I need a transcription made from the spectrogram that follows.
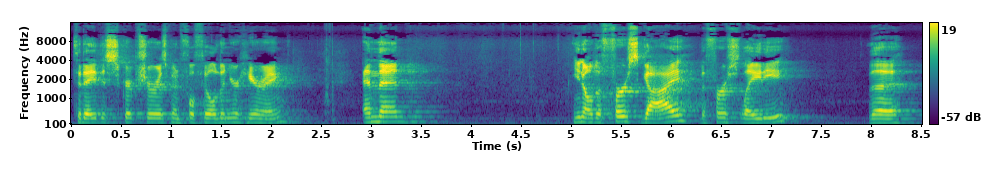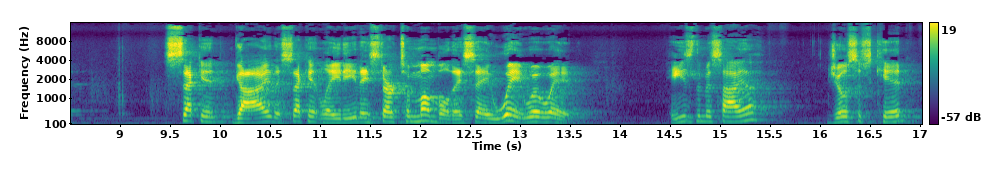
Today, the scripture has been fulfilled in your hearing. And then, you know, the first guy, the first lady, the second guy, the second lady, they start to mumble. They say, wait, wait, wait. He's the Messiah? Joseph's kid?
